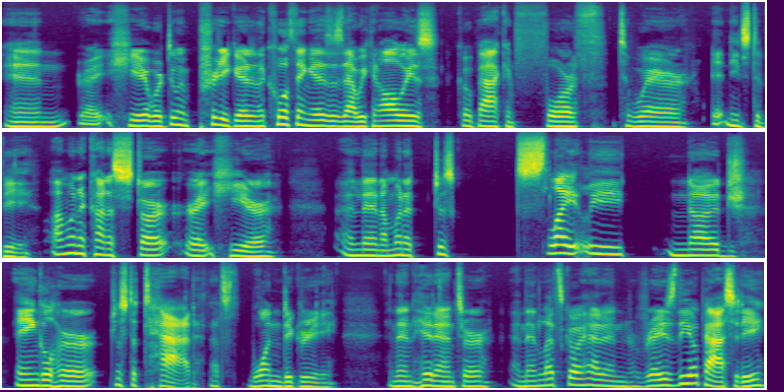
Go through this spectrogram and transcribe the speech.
And right here, we're doing pretty good. And the cool thing is, is that we can always go back and forth to where it needs to be. I'm going to kind of start right here. And then I'm going to just slightly nudge, angle her just a tad. That's one degree. And then hit enter. And then let's go ahead and raise the opacity.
